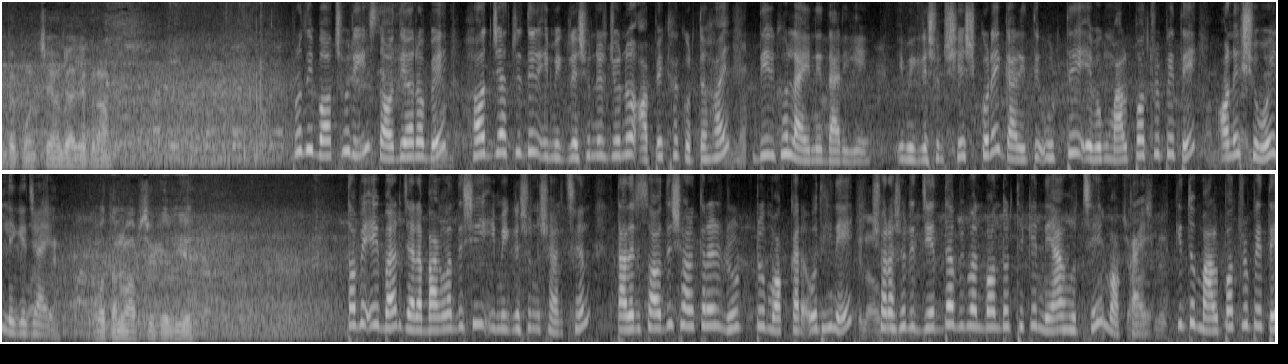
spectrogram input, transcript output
पे पहुंचे हैं जाजग्राम প্রতি বছরই সৌদি আরবে হজ যাত্রীদের ইমিগ্রেশনের জন্য অপেক্ষা করতে হয় দীর্ঘ লাইনে দাঁড়িয়ে ইমিগ্রেশন শেষ করে গাড়িতে উঠতে এবং মালপত্র পেতে অনেক সময় লেগে যায় তবে এবার যারা বাংলাদেশি ইমিগ্রেশন সারছেন তাদের সৌদি সরকারের রুট টু মক্কার অধীনে সরাসরি জেদ্দা বিমানবন্দর থেকে নেওয়া হচ্ছে মক্কায়। কিন্তু মালপত্র পেতে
